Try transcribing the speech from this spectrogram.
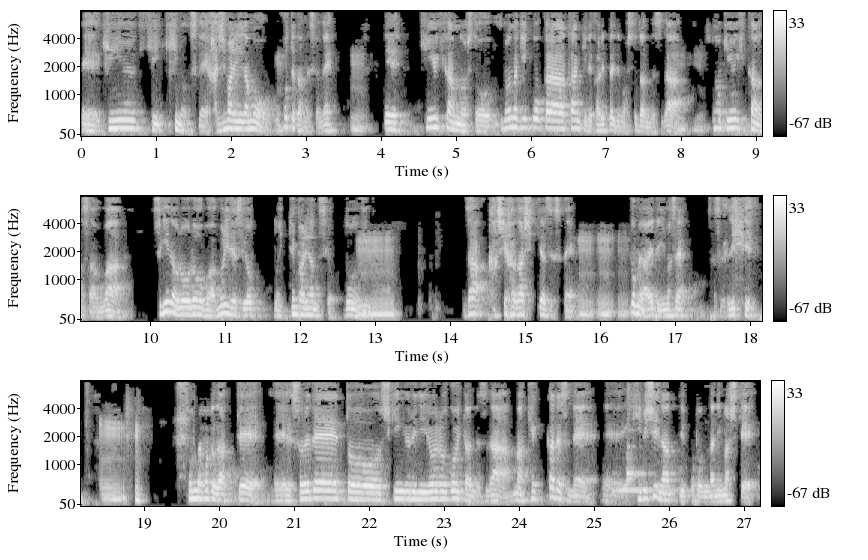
えー、金融危機のですね、始まりがもう起こってたんですよね。うん、で、金融機関の人、いろんな銀行から短期で借りたりでもしてたんですが、うん、その金融機関さんは、次のロールオーバーは無理ですよ、の一点張りなんですよ。どういうザ・貸し剥がしってやつですね。ごめん、あえて言いません。さすがに。うん。そんなことがあって、えー、それで、えっと、資金繰りにいろいろ動いたんですが、まあ、結果ですね、えー、厳しいなっていうことになりまして、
